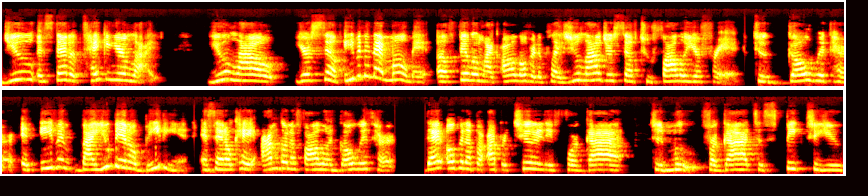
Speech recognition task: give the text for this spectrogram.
you, instead of taking your life, you allow yourself, even in that moment of feeling like all over the place, you allowed yourself to follow your friend, to go with her. And even by you being obedient and saying, okay, I'm going to follow and go with her, that opened up an opportunity for God to move, for God to speak to you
